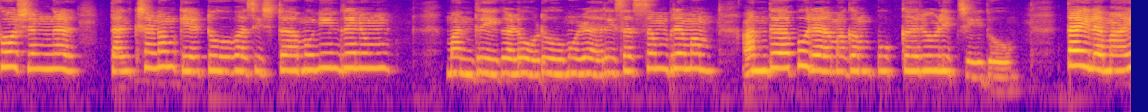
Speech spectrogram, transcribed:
ഘോഷങ്ങൾ തൽക്ഷണം കേട്ടു വസിഷ്ഠ മുനീന്ദ്രനും. മന്ത്രികളോടു മുഴറി സസംഭ്രമം അന്തപുരമകം പുക്കരുളി ചെയ്തു. തൈലമായ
